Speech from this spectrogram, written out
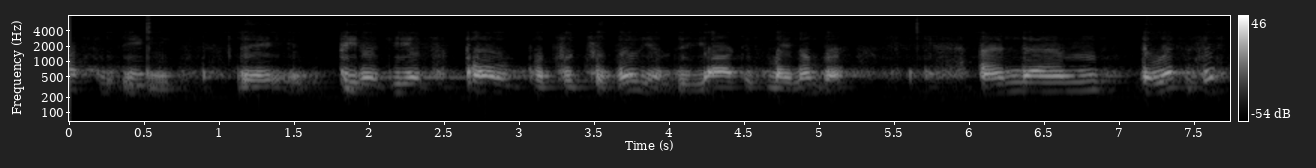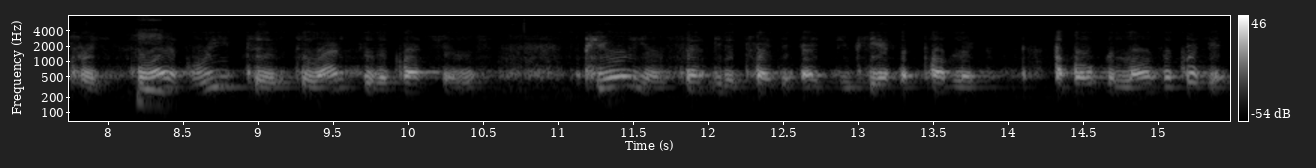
asked, he, they, Peter gave Paul Trevelyan, the artist, my number. And um, the rest is history. So. I agreed to, to answer the questions purely and simply to try to educate the public about the laws of cricket,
